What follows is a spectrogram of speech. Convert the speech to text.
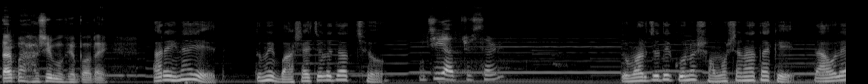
তারপর হাসি মুখে বলে আরে ইনায়েত তুমি বাসায় চলে যাচ্ছ? জি আদ্র স্যার। তোমার যদি কোনো সমস্যা না থাকে তাহলে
